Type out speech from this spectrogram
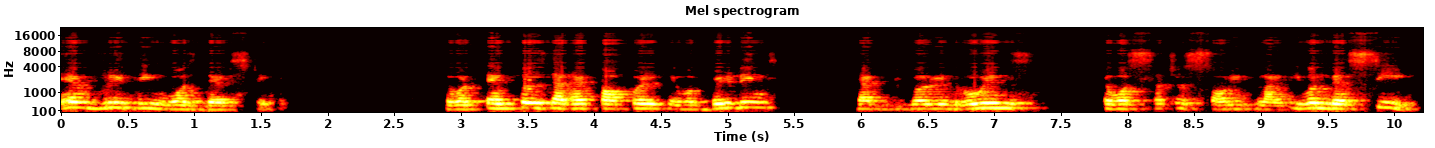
everything was devastated. There were temples that had toppled. There were buildings that were in ruins. There was such a sorry plight. Even their sea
